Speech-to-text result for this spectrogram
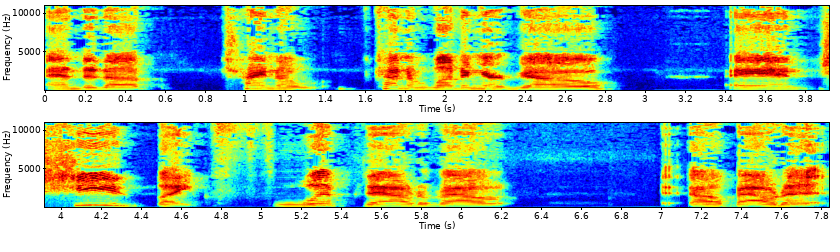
ended up trying to kind of letting her go and she like flipped out about about it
